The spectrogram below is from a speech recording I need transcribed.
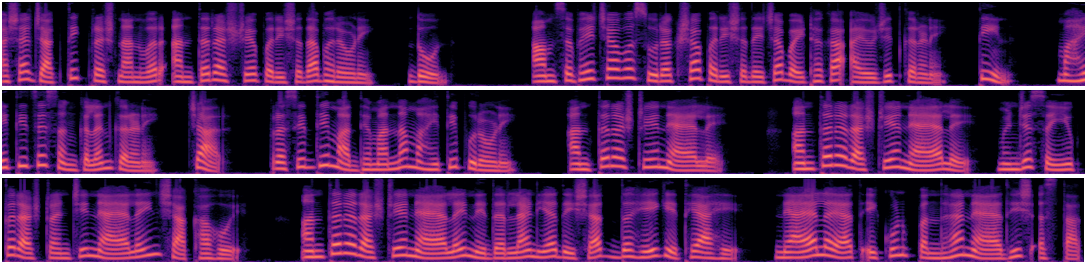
अशा जागतिक प्रश्नांवर आंतरराष्ट्रीय परिषदा भरवणे. दोन. आमसभेच्या व सुरक्षा परिषदेच्या बैठका आयोजित करणे. तीन. माहितीचे संकलन करणे. चार. प्रसिद्धी माध्यमांना माहिती पुरवणे. आंतरराष्ट्रीय न्यायालय. आंतरराष्ट्रीय न्यायालय म्हणजे संयुक्त राष्ट्रांची न्यायालयीन शाखा होय. आंतरराष्ट्रीय न्यायालय नेदरलँड या देशात द हेग येथे आहे. न्यायालयात एकूण पंधरा न्यायाधीश असतात.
